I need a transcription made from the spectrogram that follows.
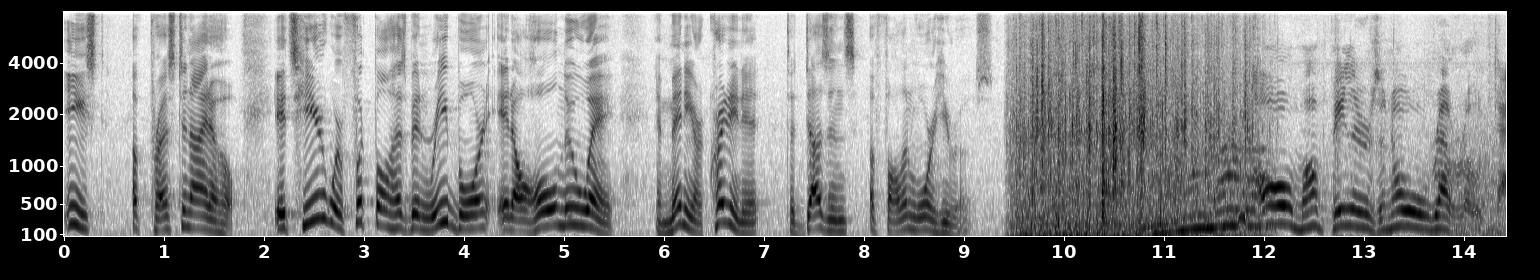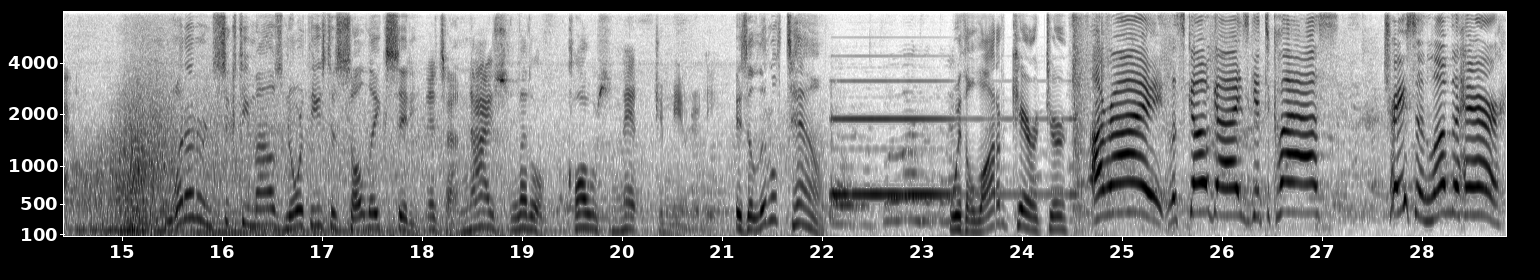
east of Preston, Idaho. It's here where football has been reborn in a whole new way, and many are crediting it to dozens of fallen war heroes. Montpelier is an old railroad town. 160 miles northeast of Salt Lake City It's a nice little close-knit community. is a little town with a lot of character All right, let's go, guys. Get to class. Trayson, love the hair.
